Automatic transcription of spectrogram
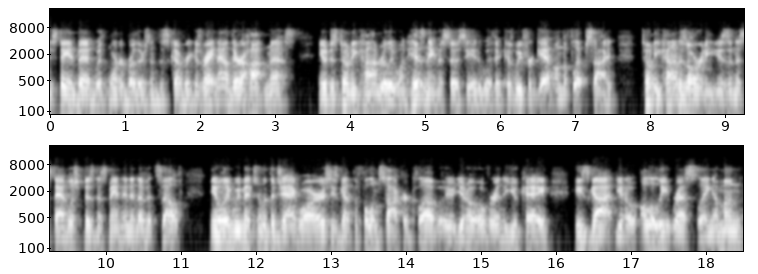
stay in bed with Warner Brothers and Discovery because right now they're a hot mess. You know, does Tony Khan really want his name associated with it? Because we forget on the flip side, Tony Khan is already is an established businessman in and of itself. You know, like we mentioned with the Jaguars, he's got the Fulham Soccer Club, uh, you know, over in the UK. He's got, you know, All Elite Wrestling, among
